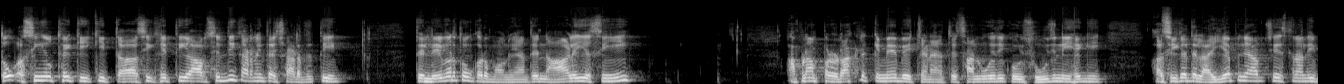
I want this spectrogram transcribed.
ਤੋਂ ਅਸੀਂ ਉੱਥੇ ਕੀ ਕੀਤਾ? ਅਸੀਂ ਖੇਤੀ ਆਪ ਸਿੱਧੀ ਕਰਨੀ ਤਾਂ ਛੱਡ ਦਿੱਤੀ, ਤੇ ਲੇਬਰ ਤੋਂ ਕਰਵਾਉਂਦੇ ਆ ਤੇ ਨਾਲ ਹੀ ਅਸੀਂ ਆਪਣਾ ਪ੍ਰੋਡਕਟ ਕਿਵੇਂ ਵੇਚਣਾ ਹੈ ਤੇ ਸਾਨੂੰ ਇਹਦੀ ਕੋਈ ਸੂਝ ਨਹੀਂ ਹੈਗੀ। ਅਸੀਂ ਕਦੇ ਲਾਈ ਹੈ ਪੰਜਾਬ 'ਚ ਇਸ ਤਰ੍ਹਾਂ ਦੀ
